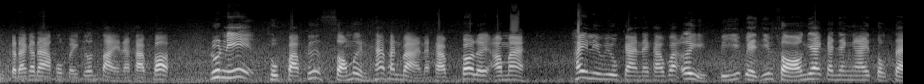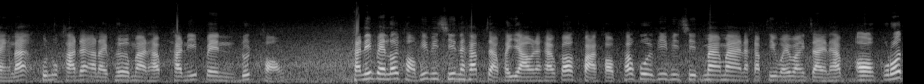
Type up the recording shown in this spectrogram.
1 กรกฎาคมไปต้นไปนะครับก็รุ่นนี้ถูกปรับขึ้น 25,000 บาทนะครับก็เลยเอามาให้รีวิวกันนะครับว่าเอ้ยปี 21 22 แยกกันยังไงตกแต่งและคุณลูกค้าได้อะไรเพิ่มมาครับคันนี้เป็นรุ่นของคันนี้เป็นรถของพี่พิชิตนะครับจากพะเยานะครับ ก็ฝากขอบพระคุณพี่พิชิตมากๆนะครับที่ไว้วางใจนะครับ ออกรถ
